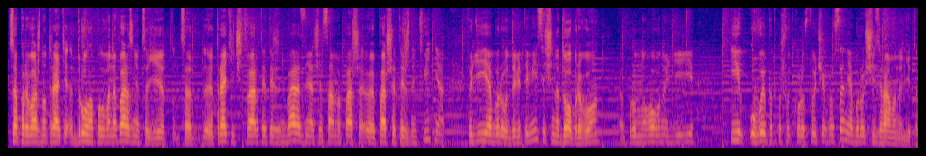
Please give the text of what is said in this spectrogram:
це переважно третя, друга половина березня, це є це е, третій, четвертий тиждень березня, чи саме перший, е, перший тиждень квітня. Тоді я беру 9-місячне добриво е, пролонгованої дії. І у випадку швидкоростучих рослин я беру 6 грамів на літр.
